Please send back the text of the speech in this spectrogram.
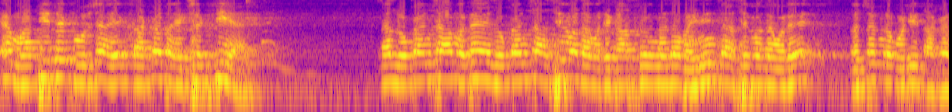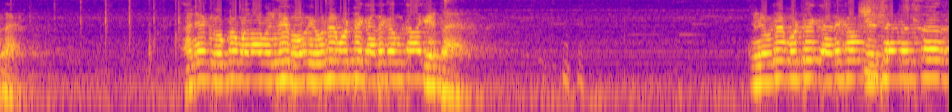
या मातीत एक ऊर्जा एक ताकद आहे एक शक्ती आहे. त्या लोकांच्या मध्ये लोकांच्या आशीर्वादामध्ये खास करून माझ्या बहिणींच्या आशीर्वादामध्ये प्रचंड मोठी ताकद आहे. अनेक लोक मला म्हणले भाऊ एवढे मोठे कार्यक्रम का घेताय? एवढे मोठे कार्यक्रम घेतल्यानंतर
